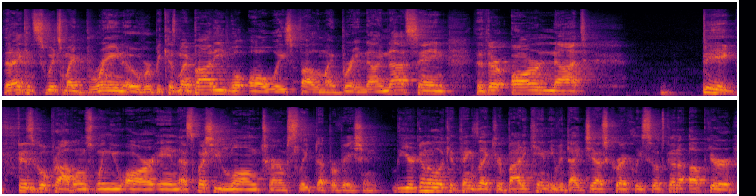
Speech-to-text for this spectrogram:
that I can switch my brain over because my body will always follow my brain. Now, I'm not saying that there are not big physical problems when you are in especially long-term sleep deprivation. You're going to look at things like your body can't even digest correctly, so it's going to up your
